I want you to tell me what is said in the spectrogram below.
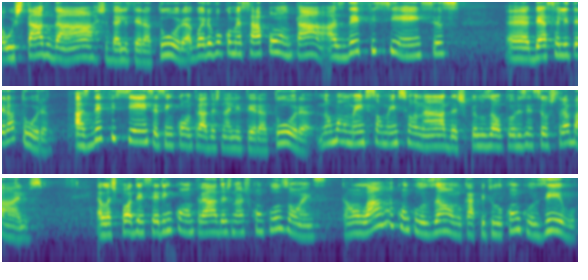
o estado da arte, da literatura, agora eu vou começar a apontar as deficiências uh, dessa literatura. As deficiências encontradas na literatura normalmente são mencionadas pelos autores em seus trabalhos. Elas podem ser encontradas nas conclusões. Então, lá na conclusão, no capítulo conclusivo,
